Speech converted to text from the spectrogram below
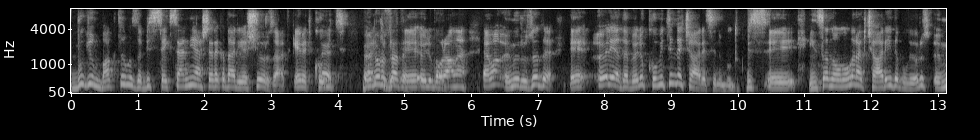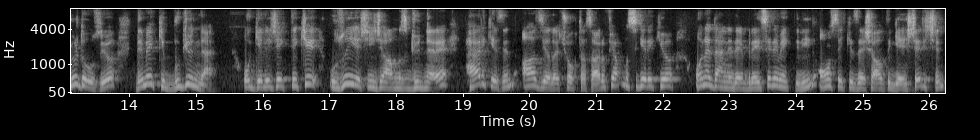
Bugün baktığımızda biz 80'li yaşlara kadar yaşıyoruz artık. Evet Covid Evet. belki Ömür bir, uzadı. e, ölüm Doğru. oranı ama ömür uzadı. E, öyle ya da böyle Covid'in de çaresini bulduk. Biz e, insanoğlu olarak çareyi de buluyoruz. Ömür de uzuyor. Demek ki bugünden o gelecekteki uzun yaşayacağımız günlere herkesin az ya da çok tasarruf yapması gerekiyor. O nedenle de bireysel emekliliğin 18 yaş altı gençler için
